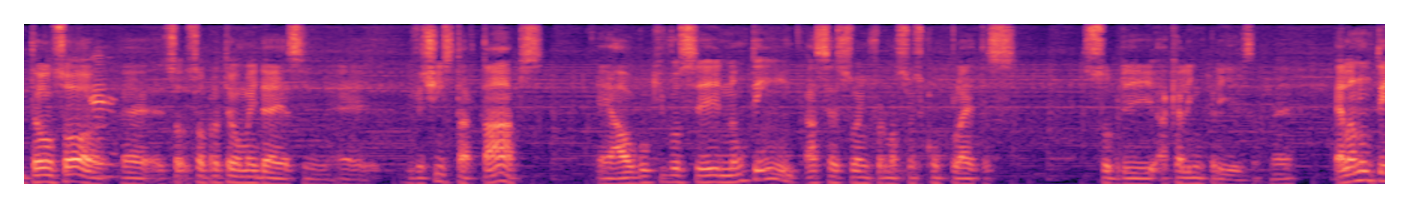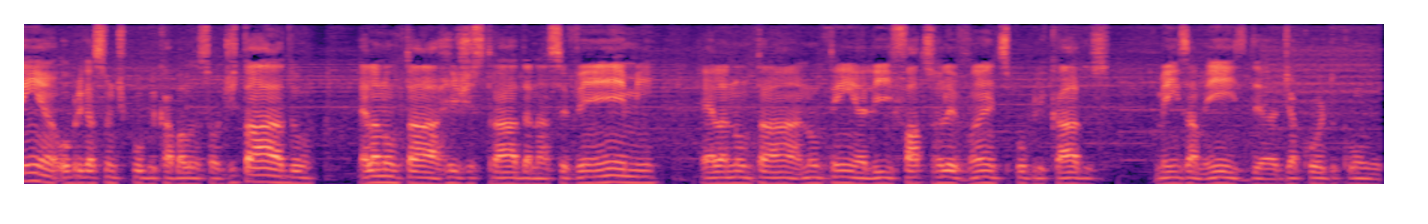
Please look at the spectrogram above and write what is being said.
Então, só, é, só, só para ter uma ideia, assim, é, investir em startups é algo que você não tem acesso a informações completas sobre aquela empresa, né? Ela não tem a obrigação de publicar balanço auditado, ela não está registrada na CVM, ela não, tá, não tem ali fatos relevantes publicados mês a mês, de, de acordo com,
